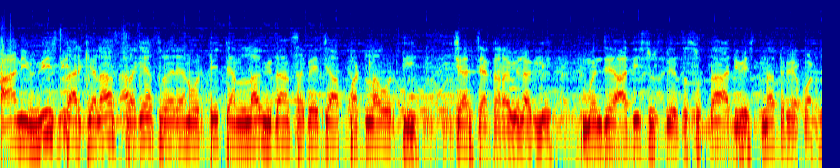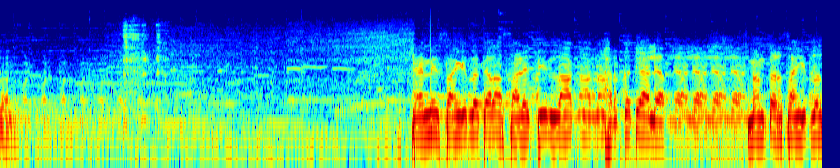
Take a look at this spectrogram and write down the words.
आणि वीस तारखेला सगळ्या सोयऱ्यांवरती त्यांना विधानसभेच्या पटलावरती चर्चा करावी लागली. म्हणजे अधिसूचनेचं सुद्धा अधिवेशनात रेकॉर्ड झालं. त्यांनी सांगितलं त्याला साडेतीन लाख हरकती आल्यात. नंतर सांगितलं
